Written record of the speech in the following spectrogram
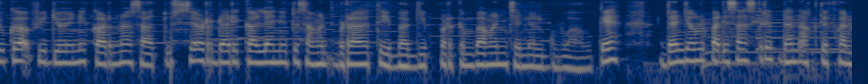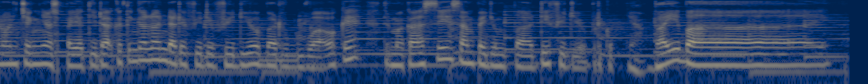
juga video ini karena satu share dari kalian itu sangat berarti bagi perkembangan channel gua, oke? Okay? Dan jangan lupa di subscribe dan aktifkan loncengnya supaya tidak ketinggalan dari video-video baru gua, oke? Okay? Terima kasih, sampai jumpa di video berikutnya. Bye bye.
